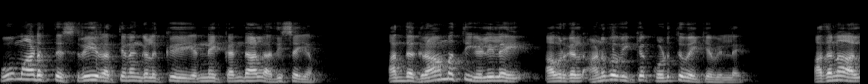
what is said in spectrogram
பூமாடத்து ஸ்ரீ ரத்தினங்களுக்கு என்னை கண்டால் அதிசயம். அந்த கிராமத்து எழிலை அவர்கள் அனுபவிக்க கொடுத்து வைக்கவில்லை. அதனால்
